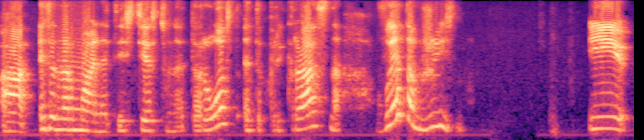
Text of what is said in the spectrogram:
А, это нормально, это естественно, это рост, это прекрасно. В этом жизнь. И,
